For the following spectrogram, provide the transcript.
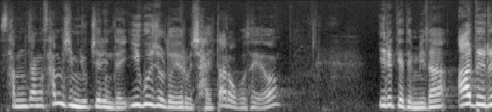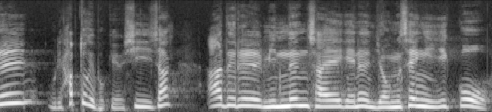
3장 36절인데 이 구절도 여러분 잘 따라 보세요. 이렇게 됩니다. 아들을 우리 합독해 볼게요. 시작. 아들을 믿는 자에게는 영생이 있고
